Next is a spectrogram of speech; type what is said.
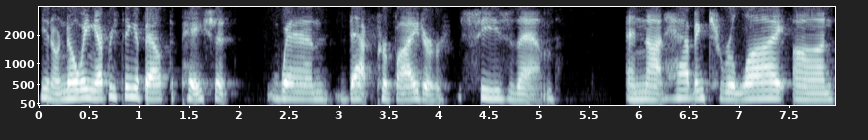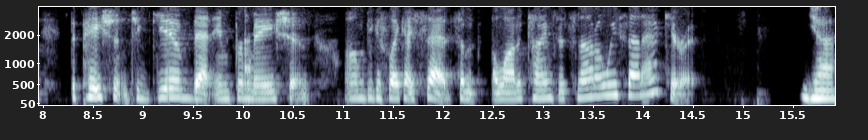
you know, knowing everything about the patient when that provider sees them and not having to rely on the patient to give that information. Um, because like I said, some a lot of times it's not always that accurate. Yeah,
